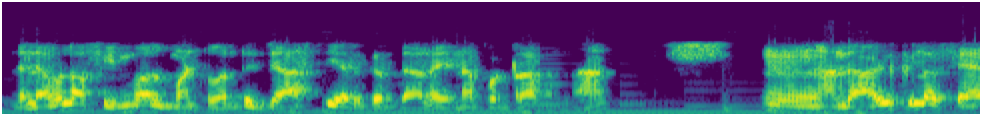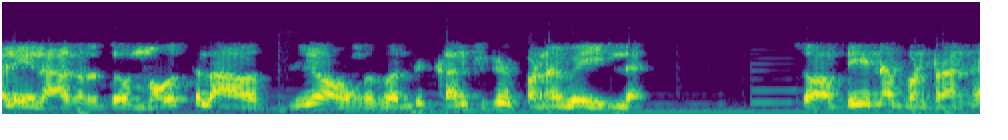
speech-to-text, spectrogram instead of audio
இந்த லெவல் ஆஃப் இன்வால்மெண்ட் வந்து ஜாஸ்தியா இருக்கிறதால என்ன பண்றாங்கன்னா அந்த அழுக்குலாம் சேலையில் ஆகுறதோ முகத்துல ஆகிறதையோ அவங்க வந்து கன்சிடர் பண்ணவே இல்லை. ஸோ அப்படியே என்ன பண்றாங்க?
